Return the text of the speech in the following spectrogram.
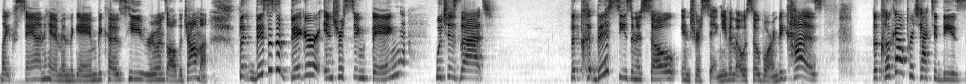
like stand him in the game because he ruins all the drama. But this is a bigger, interesting thing, which is that the this season is so interesting, even though it was so boring, because the cookout protected these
